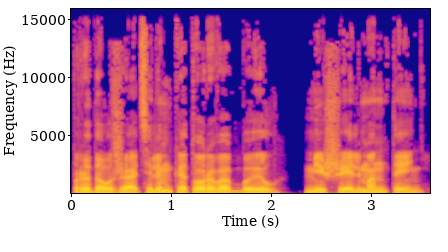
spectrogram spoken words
продолжателем которого был Мишель Монтень.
